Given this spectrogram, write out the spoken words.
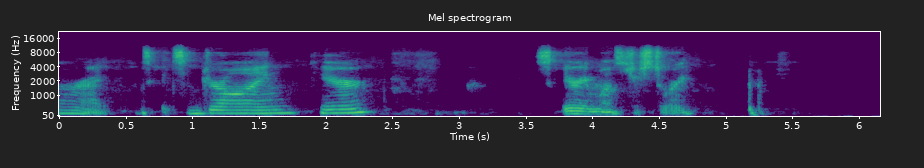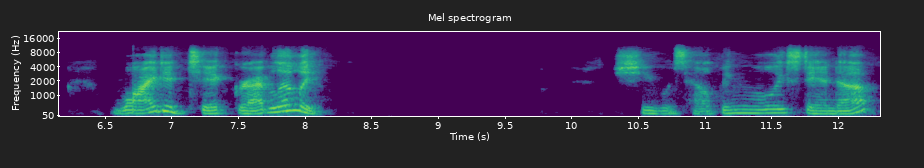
All right, let's get some drawing here. Scary monster story. Why did Tic grab Lily? She was helping Lily stand up.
